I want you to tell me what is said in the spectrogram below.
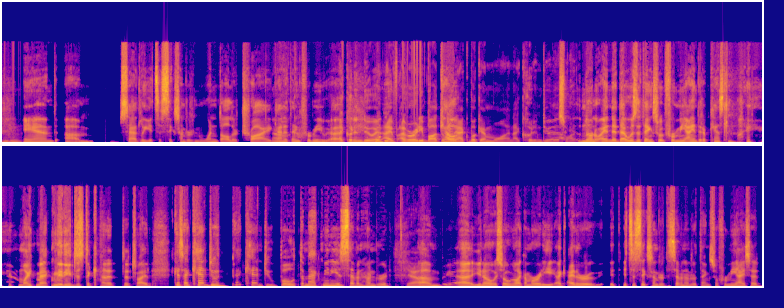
Mhm. And um, sadly, it's a six hundred and one dollar try kind Oh, of thing for me. Uh, I couldn't do it. well, I've I've already bought the Cal- MacBook M1. I couldn't do this one. no, no, and that was the thing. So for me, I ended up canceling my my Mac Mini just to kind of to try it because I can't do I can't do both. The Mac Mini is seven hundred. Yeah. um uh you know so like i'm already like either it, it's a 600 to 700 thing so for me i said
